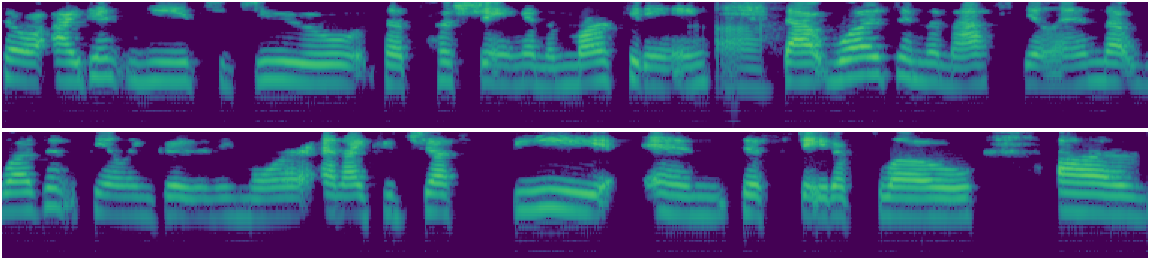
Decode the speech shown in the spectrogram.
so I didn't need to do the pushing and the marketing uh. that was in the masculine, that wasn't feeling good anymore. And I could just be in this state of flow of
